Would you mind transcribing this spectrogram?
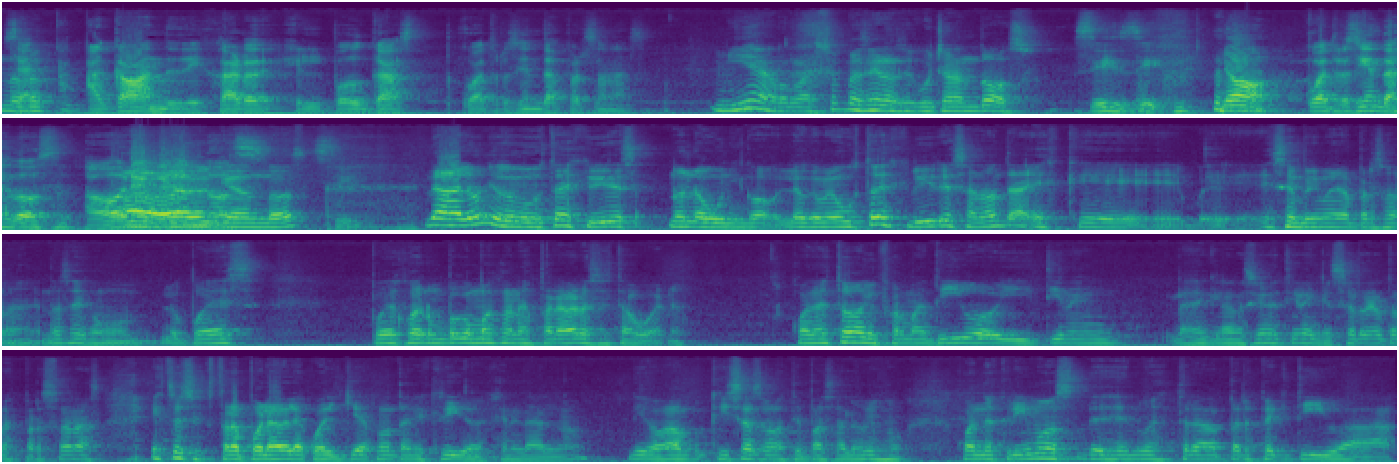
O No, sea, no. acaban de dejar el podcast 400 personas. Mierda, yo pensé que nos escuchaban dos. Sí, sí. No, 402. Ahora Ah, quedan, ahora dos. quedan dos. Sí. Nada, lo único que me gustó de escribir es. No lo único. Lo que me gustó de escribir esa nota es que eh, es en primera persona. Entonces, como lo puedes. Puedes jugar un poco más con las palabras, está bueno. Cuando es todo informativo y tienen. Las declaraciones tienen que ser de otras personas. Esto es extrapolable a cualquier nota que escriba en general, ¿no? Digo, quizás a vos te pasa lo mismo. Cuando escribimos desde nuestra perspectiva,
